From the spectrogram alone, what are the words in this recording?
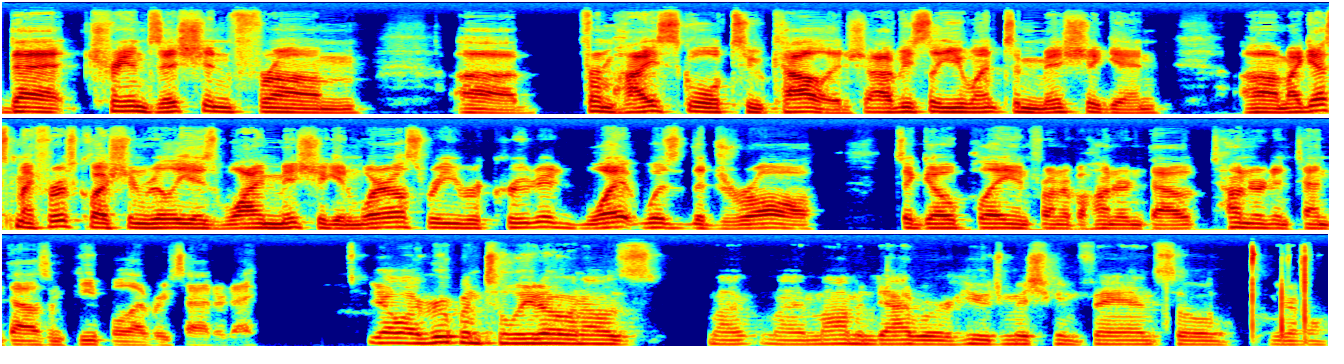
that transition from uh, from high school to college. Obviously, you went to Michigan. Um, I guess my first question really is why Michigan? Where else were you recruited? What was the draw to go play in front of 100,000 110,000 people every Saturday? yeah, well, I grew up in Toledo, and I was my my mom and dad were huge Michigan fans, so you know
